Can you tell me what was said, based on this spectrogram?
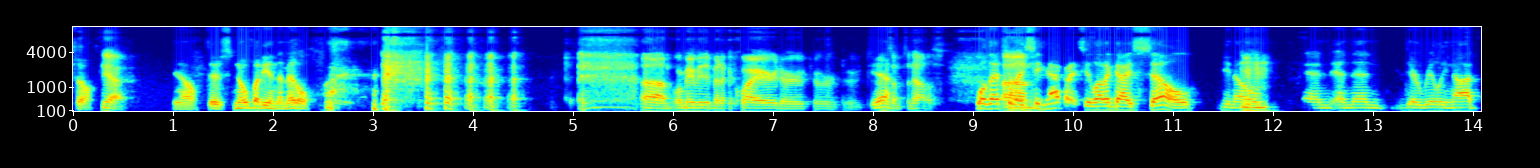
So yeah, you know, there's nobody in the middle. um, or maybe they've been acquired or, or, or yeah. something else. Well, that's what um, I see happen. I see a lot of guys sell, you know, mm-hmm. and and then they're really not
